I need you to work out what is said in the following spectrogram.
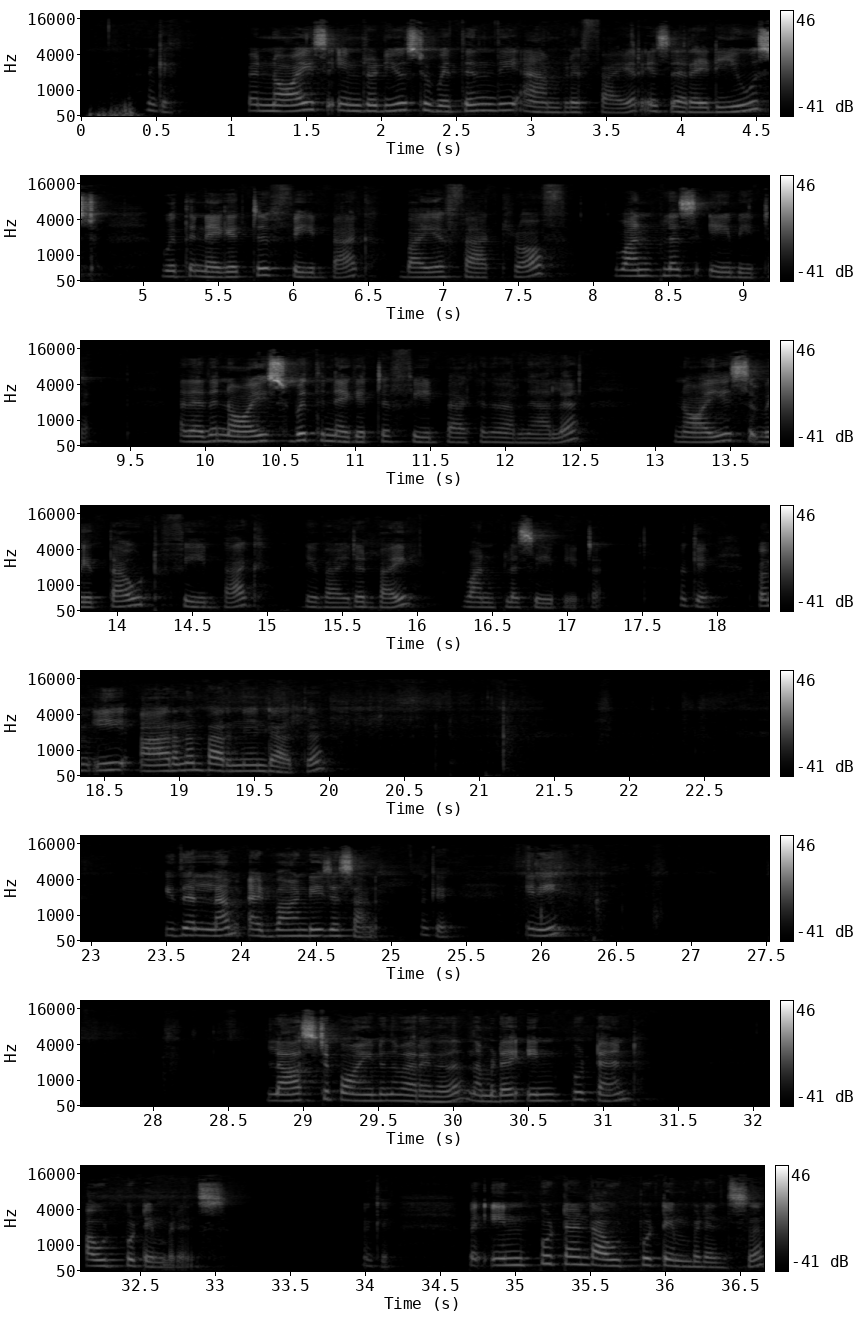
ഓക്കെ അപ്പം noise introduced within the amplifier is reduced with negative feedback by a factor of one plus A beta അതായത് നോയ്സ് വിത്ത് നെഗറ്റീവ് ഫീഡ്ബാക്ക് എന്ന് പറഞ്ഞാൽ noise without feedback divided by one plus A beta okay അപ്പം ഈ ആറെണ്ണം പറഞ്ഞതിന്റെ അകത്ത് ഇതെല്ലാം advantages ആണ്. ഓക്കെ ഇനി ലാസ്റ്റ് പോയിന്റ് എന്ന് പറയുന്നത് നമ്മുടെ input and output impedance okay അപ്പോൾ ഇൻപുട്ട് ആൻഡ് ഔട്ട്പുട്ട് ഇമ്പിഡൻസ്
